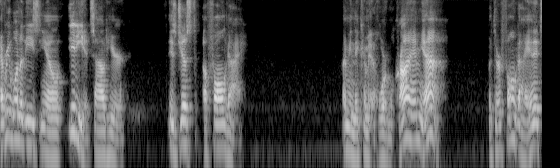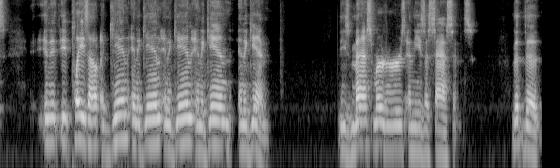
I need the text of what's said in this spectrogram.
Every one of these, you know, idiots out here is just a fall guy. I mean, they commit horrible crime, yeah, but they're a fall guy. And it's, and it, it plays out again and again and again and again and again. These mass murderers and these assassins. The, the,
